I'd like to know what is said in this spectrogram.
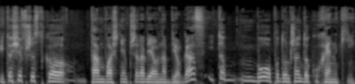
i to się wszystko tam właśnie przerabiało na biogaz i to było podłączone do kuchenki.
